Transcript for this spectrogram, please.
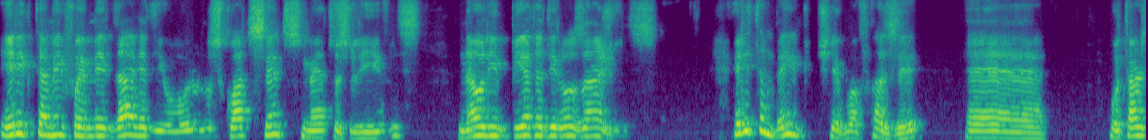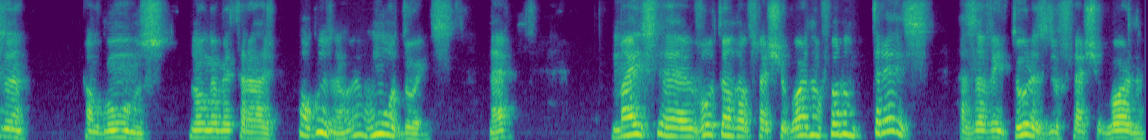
Ele também foi medalha de ouro nos 400 metros livres na Olimpíada de Los Angeles. Ele também chegou a fazer é, o Tarzan, alguns longa-metragem, alguns não, um ou dois, né? Mas, eh, voltando ao Flash Gordon, foram três as aventuras do Flash Gordon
